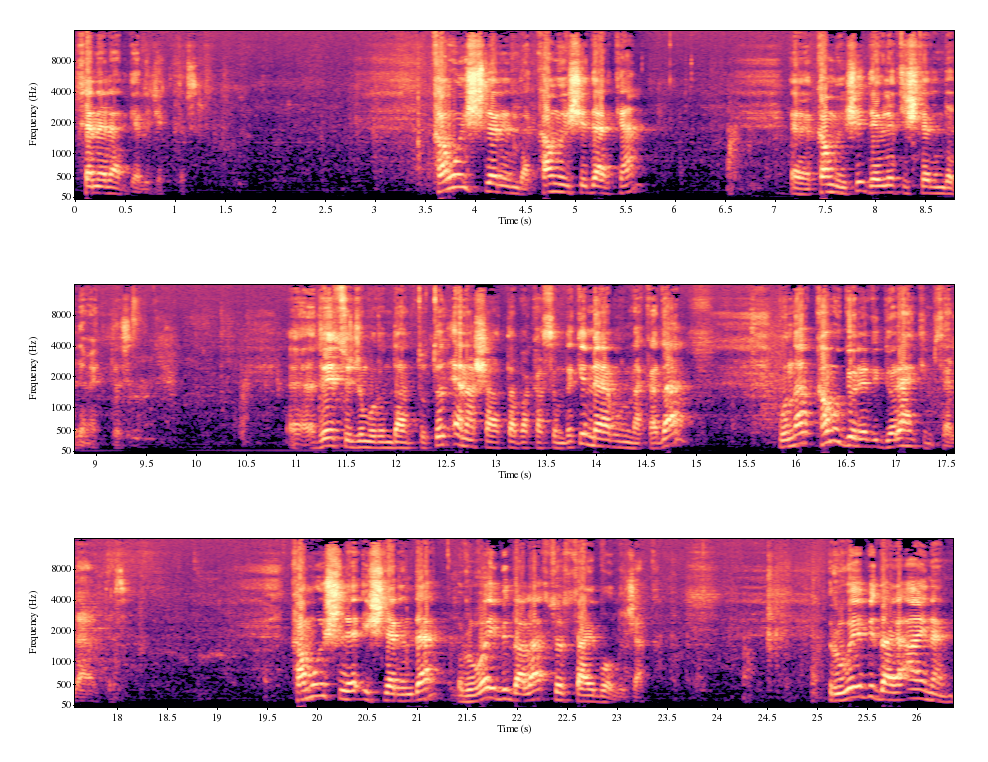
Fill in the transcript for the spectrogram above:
seneler gelecektir. Kamu işlerinde, kamu işi derken, e, kamu işi devlet işlerinde demektir. E, Reis-i Cumhur'undan tutun en aşağı tabakasındaki memuruna kadar bunlar kamu görevi gören kimselerdir. Kamu işle, işlerinde Ruveybidalar söz sahibi olacak. Ruveybida'ya aynen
